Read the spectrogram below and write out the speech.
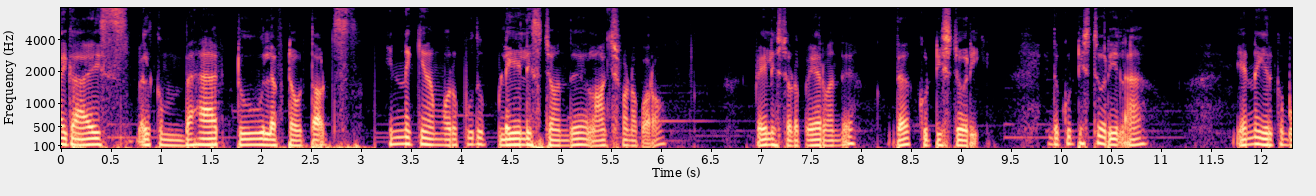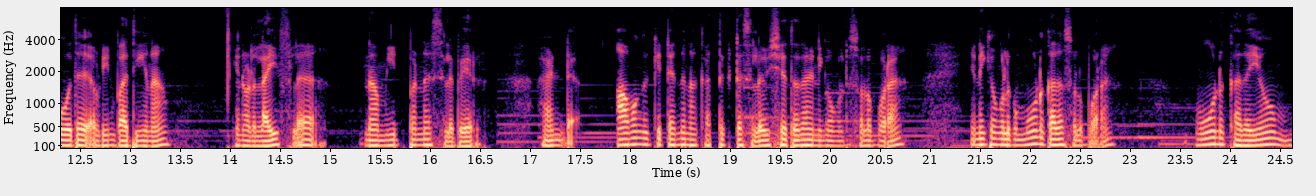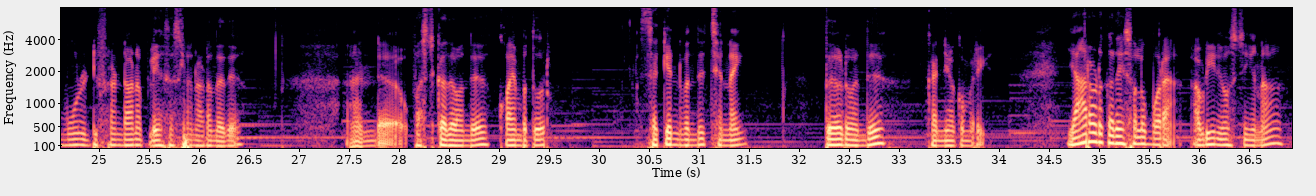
Hi guys welcome back to left out thoughts இன்றைக்கி நம்ம ஒரு புது பிளேலிஸ்ட்டை வந்து லான்ச் பண்ண போகிறோம் பிளேலிஸ்ட்டோட பேர் வந்து த குட்டி ஸ்டோரி இந்த குட்டி ஸ்டோரியில் என்ன இருக்க போகுது அப்படின்னு பார்த்தீங்கன்னா என்னோடய லைஃப்பில் நான் மீட் பண்ண சில பேர் அண்ட் அவங்கக்கிட்டேருந்து நான் கற்றுக்கிட்ட சில விஷயத்த தான் இன்றைக்கி உங்கள்கிட்ட சொல்ல போகிறேன் இன்றைக்கி உங்களுக்கு மூணு கதை சொல்ல போகிறேன் மூணு கதையும் மூணு டிஃப்ரெண்ட்டான பிளேசஸில் நடந்தது. அண்டு ஃபஸ்ட் uh, கதை வந்து கோயம்புத்தூர். செகண்ட் வந்து சென்னை தேர்டு வந்து கன்னியாகுமரி. யாரோட கதையை சொல்ல போகிறேன் அப்படின்னு யோசிச்சிங்கன்னா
